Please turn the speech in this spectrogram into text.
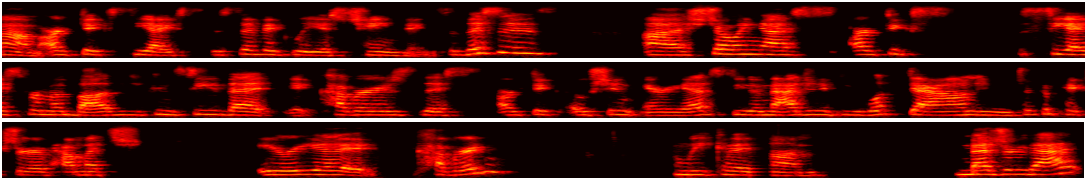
um, Arctic sea ice specifically is changing. So this is uh, showing us Arctic sea ice from above. You can see that it covers this Arctic Ocean area. So you imagine if you look down and you took a picture of how much area it covered, we could um, measure that.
